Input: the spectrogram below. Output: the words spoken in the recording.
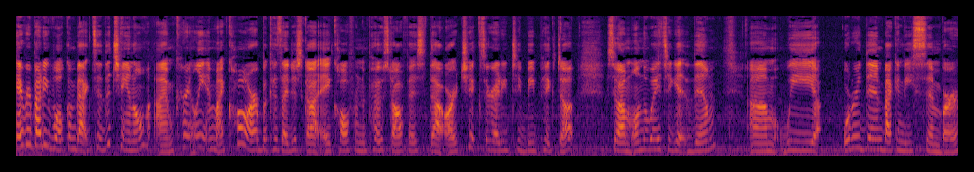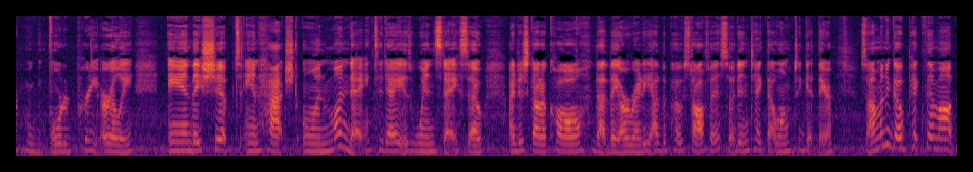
Hey everybody, welcome back to the channel. I'm currently in my car because I just got a call from the post office that our chicks are ready to be picked up. So I'm on the way to get them. Um, we ordered them back in December. We ordered pretty early and they shipped and hatched on Monday. Today is Wednesday. So I just got a call that they are ready at the post office. So it didn't take that long to get there. So I'm gonna go pick them up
